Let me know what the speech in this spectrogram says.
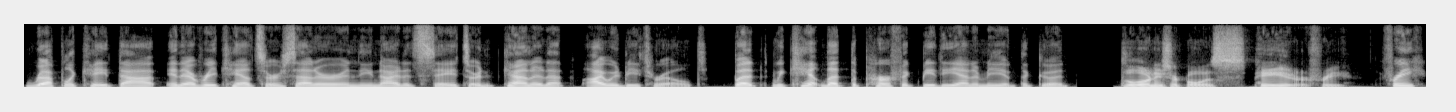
replicate that in every cancer center in the United States or Canada, I would be thrilled. But we can't let the perfect be the enemy of the good. The Learning Circle is paid or free? Free.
